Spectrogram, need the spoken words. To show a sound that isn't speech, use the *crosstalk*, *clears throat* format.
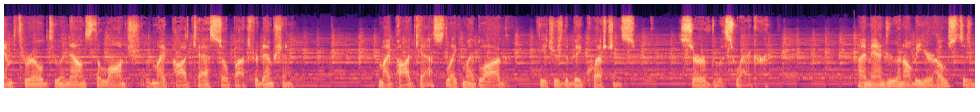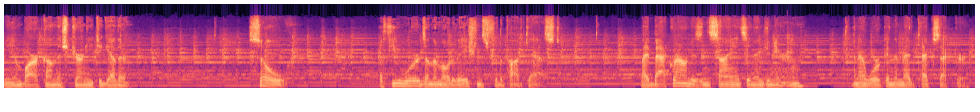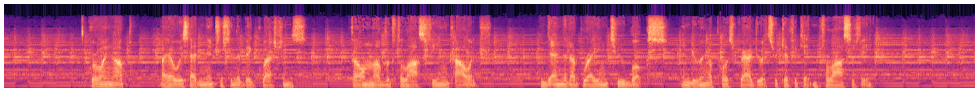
am thrilled to announce the launch of my podcast, Soapbox Redemption. My podcast, like my blog, features the big questions, served with swagger. I'm Andrew, and I'll be your host as we embark on this journey together. So, a few words on the motivations for the podcast. My background is in science and engineering, and I work in the med tech sector. Growing up, I always had an interest in the big questions, fell in love with philosophy in college, and ended up writing two books and doing a postgraduate certificate in philosophy.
